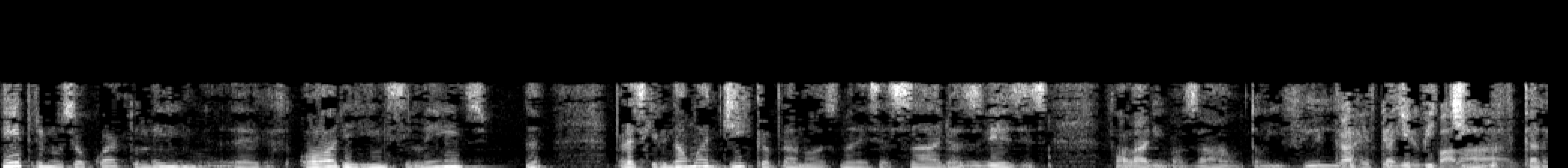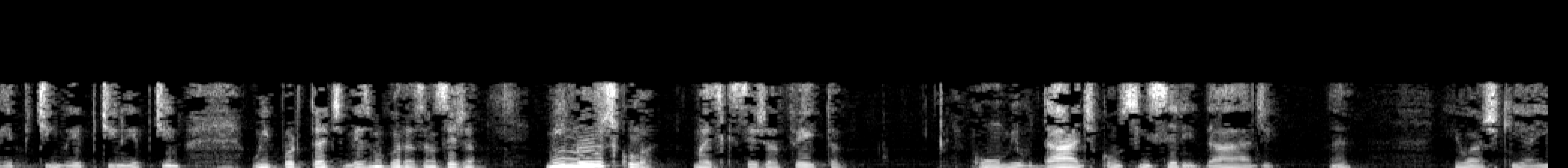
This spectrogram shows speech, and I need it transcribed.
entre no seu quarto, leia, é, ore em silêncio. Né? Parece que ele dá uma dica para nós. Não é necessário, às vezes, falar em voz alta, enfim, ficar repetindo, ficar repetindo, ficar repetindo, repetindo, repetindo. O importante, mesmo que a oração seja minúscula, mas que seja feita com humildade, com sinceridade? Eu acho que aí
